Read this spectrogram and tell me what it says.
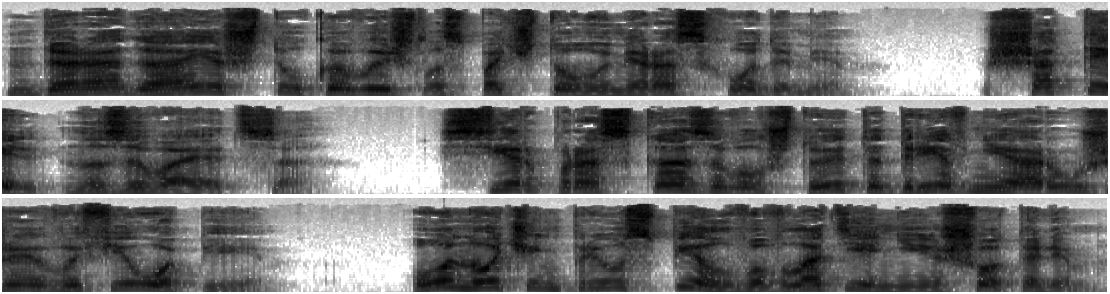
Дорогая штука вышла с почтовыми расходами. Шатель называется. Серп рассказывал, что это древнее оружие в Эфиопии. Он очень преуспел во владении шотелем.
